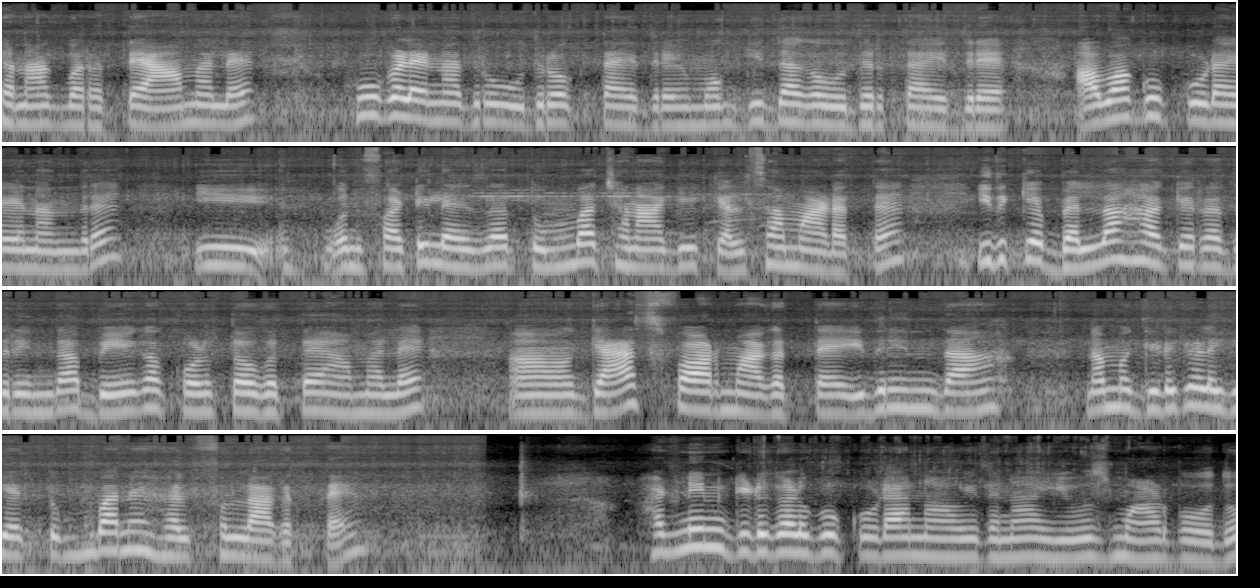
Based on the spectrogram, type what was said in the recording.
ಚೆನ್ನಾಗಿ ಬರುತ್ತೆ. ಆಮೇಲೆ ಹೂಗಳೇನಾದರೂ ಉದುರೋಗ್ತಾ ಇದ್ದರೆ ಮೊಗ್ಗಿದ್ದಾಗ ಉದುರ್ತಾ ಇದ್ದರೆ ಆವಾಗೂ ಕೂಡ ಏನಂದರೆ ಈ ಒಂದು ಫರ್ಟಿಲೈಸರ್ ತುಂಬ ಚೆನ್ನಾಗಿ ಕೆಲಸ ಮಾಡುತ್ತೆ. ಇದಕ್ಕೆ ಬೆಲ್ಲ ಹಾಕಿರೋದ್ರಿಂದ ಬೇಗ ಕೊಳ್ತೋಗುತ್ತೆ. ಆಮೇಲೆ ಗ್ಯಾಸ್ ಫಾರ್ಮ್ ಆಗುತ್ತೆ. ಇದರಿಂದ ನಮ್ಮ ಗಿಡಗಳಿಗೆ ತುಂಬಾ ಹೆಲ್ಪ್ಫುಲ್ ಆಗುತ್ತೆ. ಹಣ್ಣಿನ ಗಿಡಗಳಿಗೂ ಕೂಡ ನಾವು ಇದನ್ನು ಯೂಸ್ ಮಾಡ್ಬೋದು.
